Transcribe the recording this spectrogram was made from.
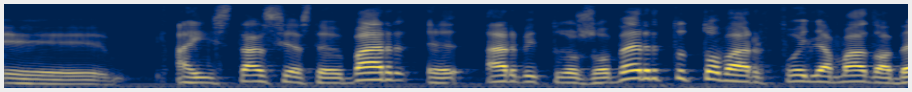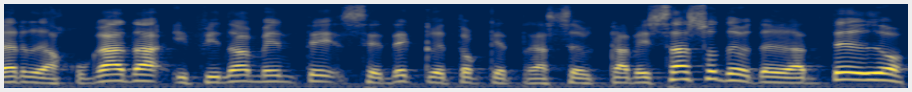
eh, a instancias del VAR, el árbitro Roberto Tobar fue llamado a ver la jugada y finalmente se decretó que tras el cabezazo del delantero,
